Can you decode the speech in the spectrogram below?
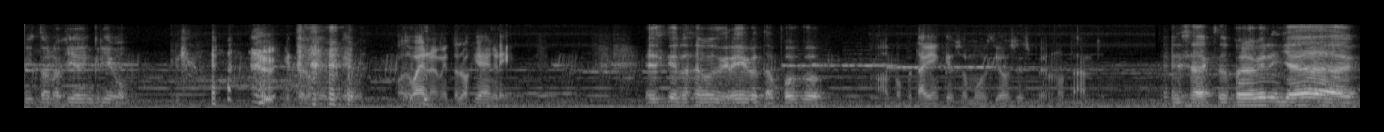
Mitología en griego. mitología en griego. Pues bueno, mitología en griego. Es que no somos griego tampoco. No, compa, está bien que somos dioses, pero no tanto. Exacto, pero miren, ya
